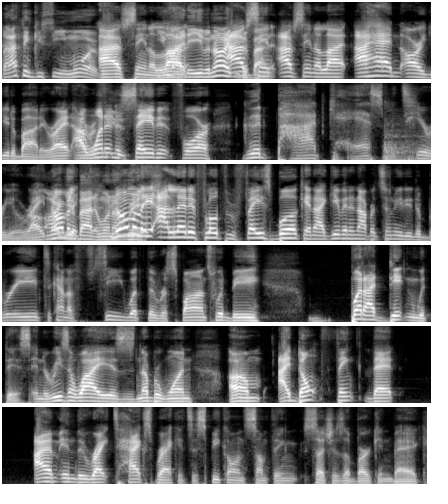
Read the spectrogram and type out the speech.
but I think you seen more. Of it. I've seen a You lot. might even argued I've about seen. it. I've seen a lot. I hadn't argued about it. Right. I, I wanted to save it for good podcast material. Right. I'll argue about it when I'm normally rich. I let it flow through Facebook and I give it an opportunity to breathe to kind of see what the response would be. But I didn't with this, and the reason why is is number one, um, I don't think that I'm in the right tax bracket to speak on something such as a Birkin bag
